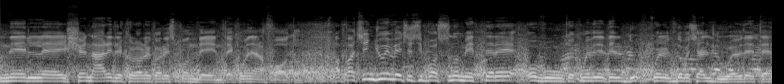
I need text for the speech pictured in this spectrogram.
nei scenari del colore corrispondente, come nella foto. A faccia in giù invece si possono mettere ovunque, come vedete du- dove c'è il 2, vedete?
